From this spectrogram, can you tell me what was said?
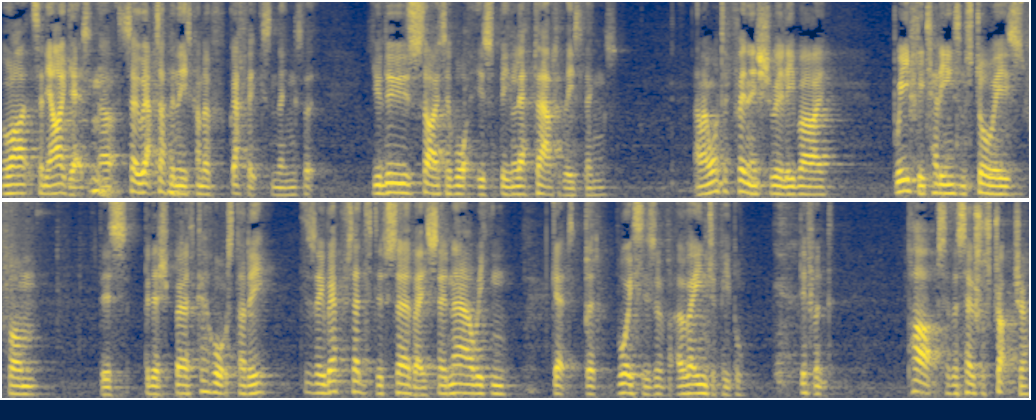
or certainly I get, uh, so wrapped up in these kind of graphics and things that you lose sight of what is being left out of these things. And I want to finish really by briefly telling you some stories from this British birth cohort study. This is a representative survey, so now we can get the voices of a range of people, different parts of the social structure.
